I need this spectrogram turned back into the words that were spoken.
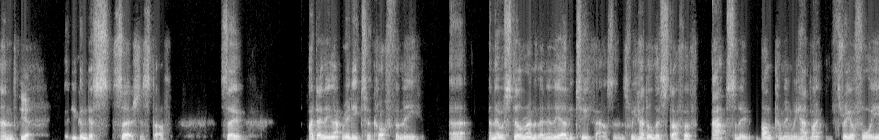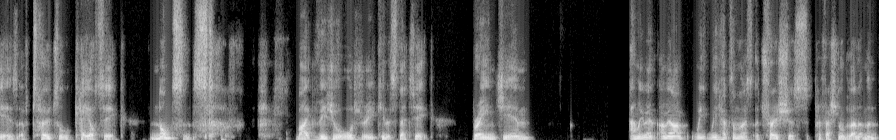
and yeah, you couldn't just search this stuff. So I don't think that really took off for me. Uh, and there was still remember then in the early 2000s we had all this stuff of absolute bunk. I mean, we had like three or four years of total chaotic nonsense stuff, like visual, auditory, kinesthetic, brain gym. And we went, I mean, I, we, we had some of the most atrocious professional development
